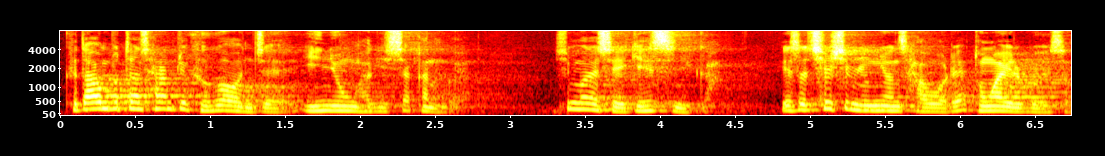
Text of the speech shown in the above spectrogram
그 다음부터는 사람들이 그거 이제 인용하기 시작하는 거예요. 신문에서 얘기했으니까. 그래서 76년 4월에 동아일보에서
